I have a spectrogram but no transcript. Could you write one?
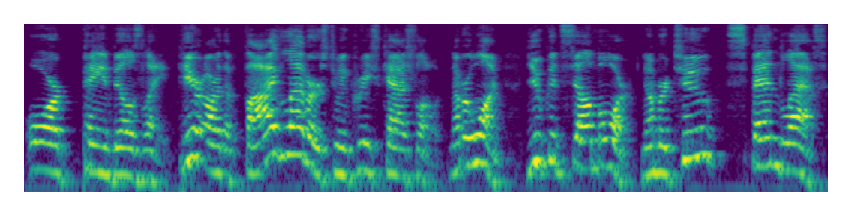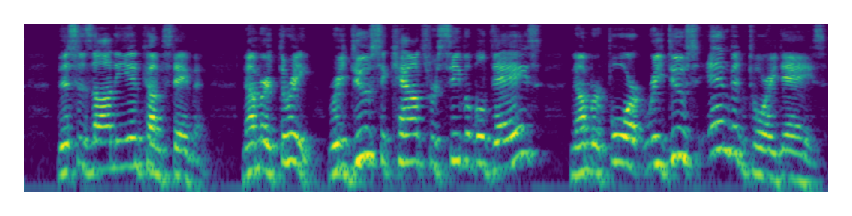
or paying bills late. Here are the five levers to increase cash flow. Number one, you could sell more. Number two, spend less. This is on the income statement. Number three, reduce accounts receivable days. Number four, reduce inventory days.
